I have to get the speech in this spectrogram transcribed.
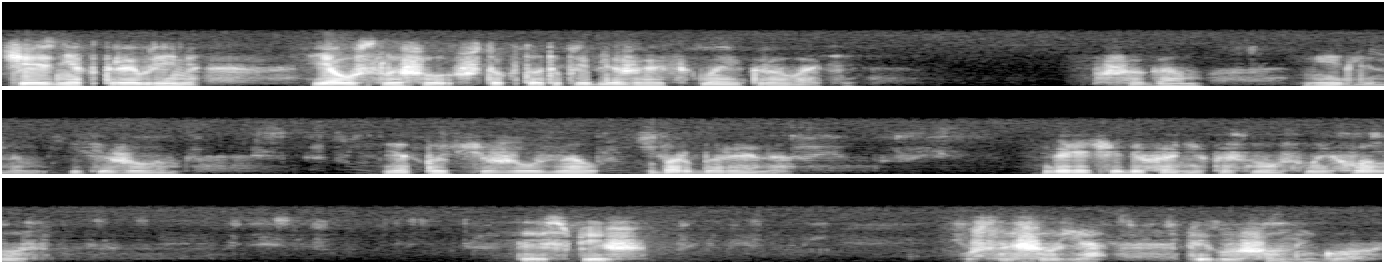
Через некоторое время я услышал, что кто-то приближается к моей кровати. Шагам, медленным и тяжелым, я тотчас же узнал Барберена. Горячее дыхание коснулось моих волос. «Ты спишь?» Услышал я приглушенный голос.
